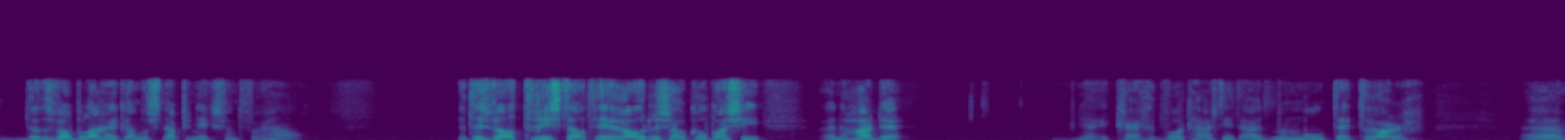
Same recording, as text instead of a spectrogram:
dat is wel belangrijk, anders snap je niks van het verhaal. Het is wel triest dat Herodes, ook al was hij een harde. Ja, ik krijg het woord haast niet uit mijn mond, tetrarch. Uh,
